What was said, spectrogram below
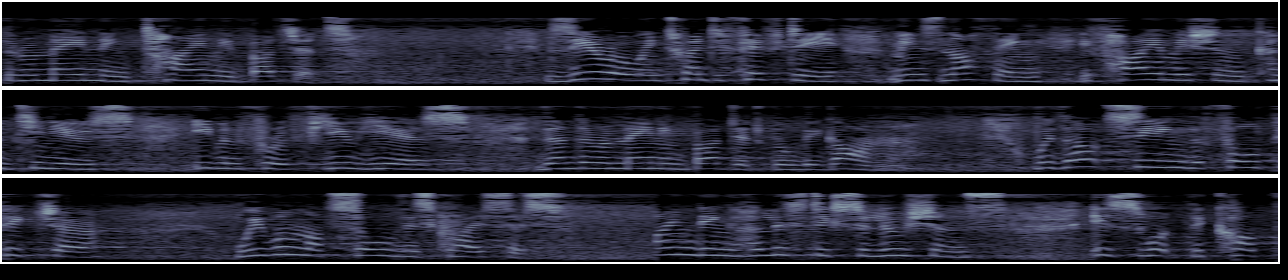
the remaining tiny budget. Zero in 2050 means nothing if high emission continues even for a few years, then the remaining budget will be gone. Without seeing the full picture, We will not solve this crisis. Finding holistic solutions is what the COP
